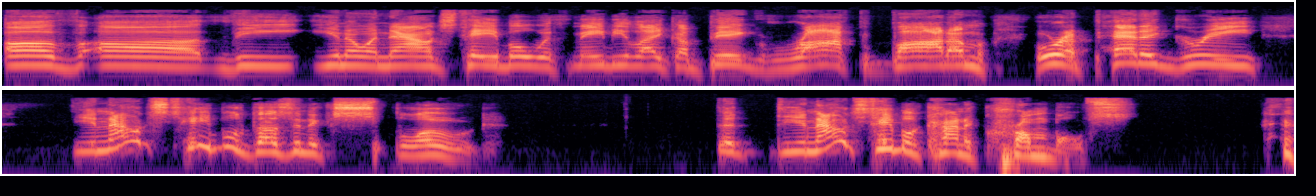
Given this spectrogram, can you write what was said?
of uh the you know announce table with maybe like a big rock bottom or a pedigree the announce table doesn't explode. The the announce table kind of crumbles.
